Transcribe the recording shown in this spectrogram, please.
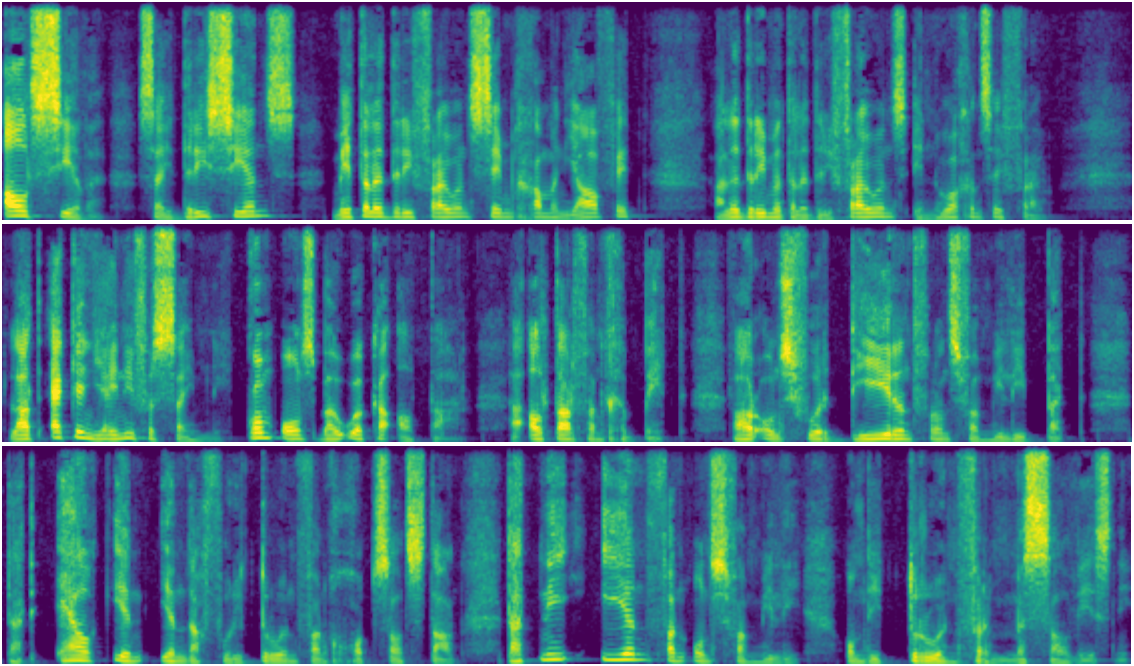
Al sewe, sy drie seuns met hulle drie vrouens, Sem, Gam en Jafet, hulle drie met hulle drie vrouens en Noag en sy vrou. Laat ek en jy nie versuim nie. Kom ons bou ook 'n altaar, 'n altaar van gebed waar ons voortdurend vir ons familie bid dat elkeen eendag voor die troon van God sal staan. Dat nie een van ons familie om die troon vermis sal wees nie.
